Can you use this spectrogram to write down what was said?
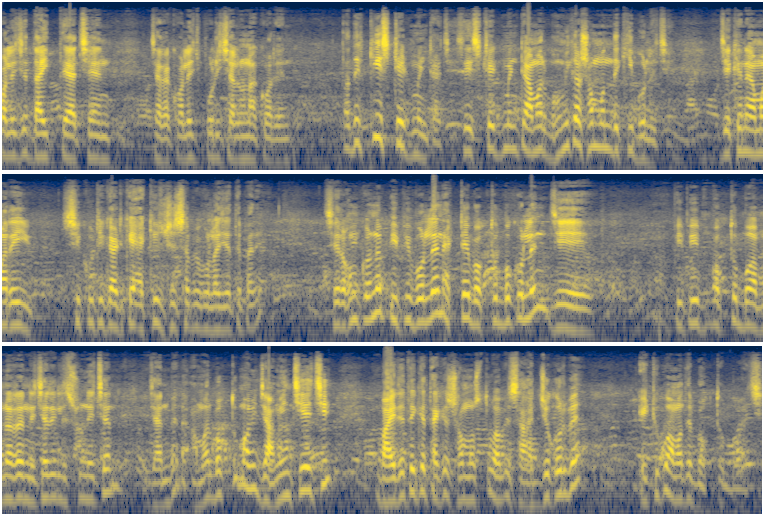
কলেজের দায়িত্বে আছেন, যারা কলেজ পরিচালনা করেন তাদের কি স্টেটমেন্ট আছে? সেই স্টেটমেন্টে আমার ভূমিকা সম্বন্ধে কি বলেছে? যেখানে আমার এই সিকিউরিটি গার্ডকে অ্যাকিউজ হিসাবে বলা যেতে পারে। সেরকম কোনো পিপি বললেন, একটাই বক্তব্য করলেন যে পিপি বক্তব্য আপনারা ন্যাচারালি শুনেছেন, জানবেন। আমার বক্তব্য আমি জামিন চেয়েছি, বাইরে থেকে তাকে সমস্তভাবে সাহায্য করবে এইটুকু আমাদের বক্তব্য আছে।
